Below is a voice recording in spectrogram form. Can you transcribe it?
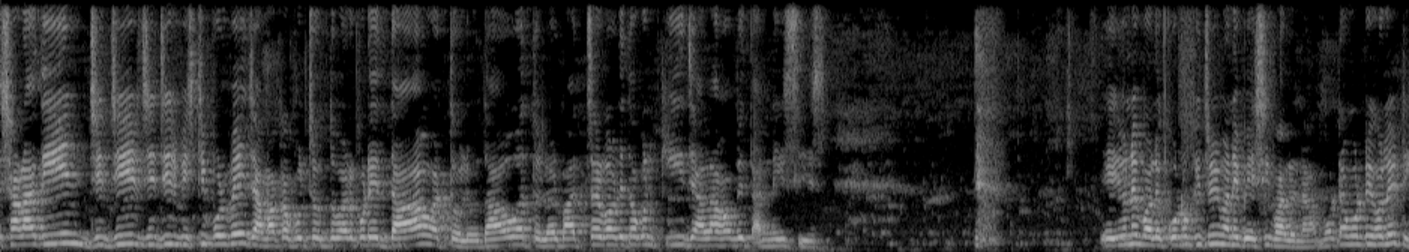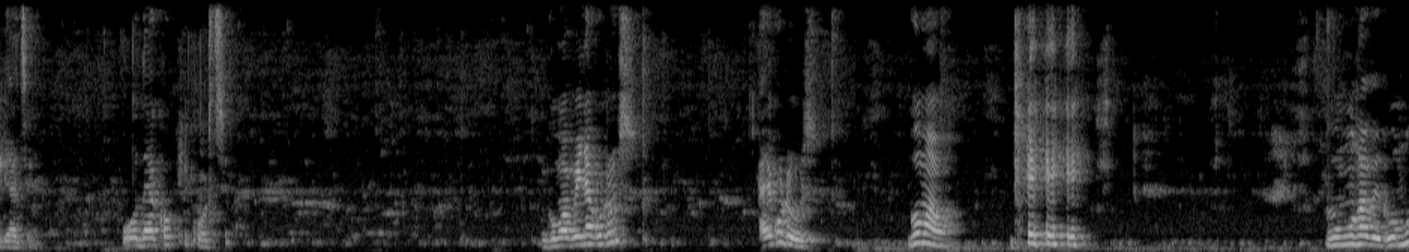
সারাদিন ঝিরঝির ঝিরঝির বৃষ্টি পড়বে জামা কাপড় চোদ্দবার করে দাও আর তোলো, দাও আর তোলো। আর বাচ্চার ঘরে তখন কি জ্বালা হবে তার নেই শেষ। এই জন্যে বলে, কোনো কিছুই মানে বেশি ভালো না। মোটামুটি হলে ঠিক আছে। ও দেখো কি করছে। ঘুমাবি না, কুটুস? আরে কুটুস, ঘুমাও। ঘুমু হবে ঘুমু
